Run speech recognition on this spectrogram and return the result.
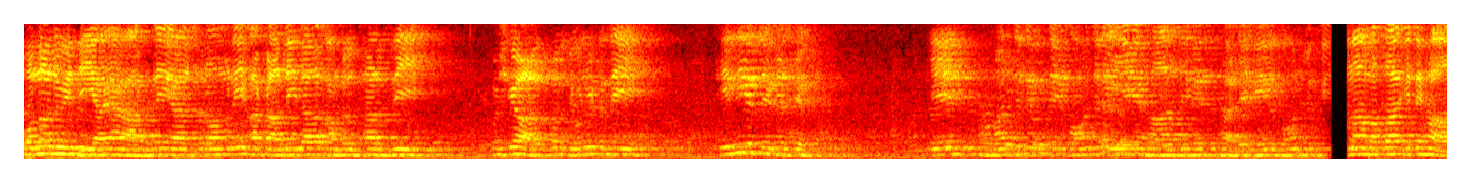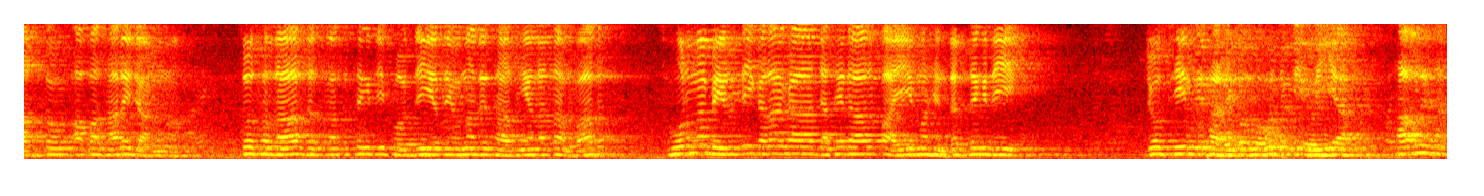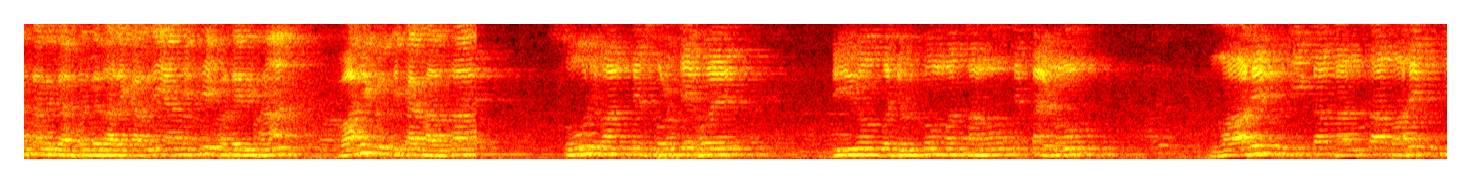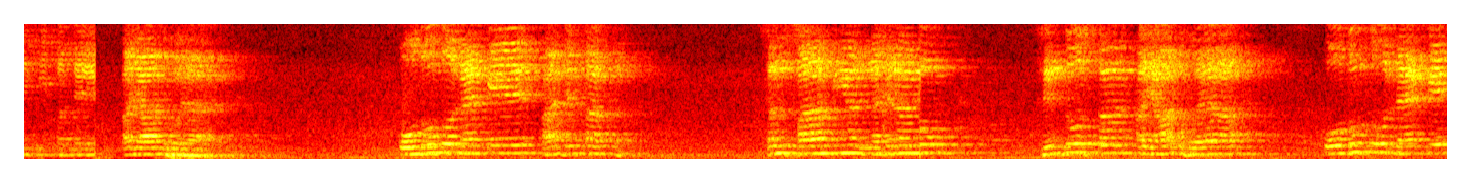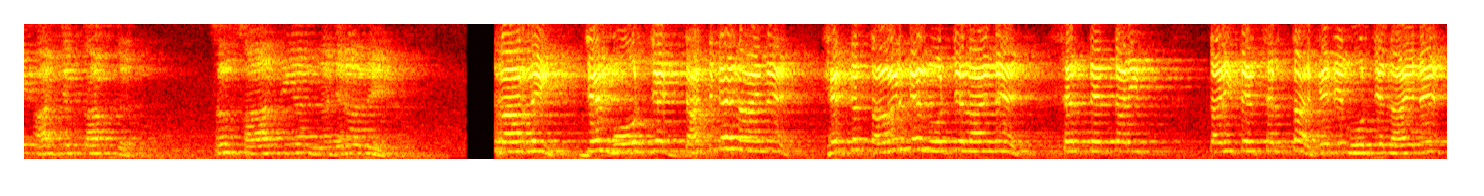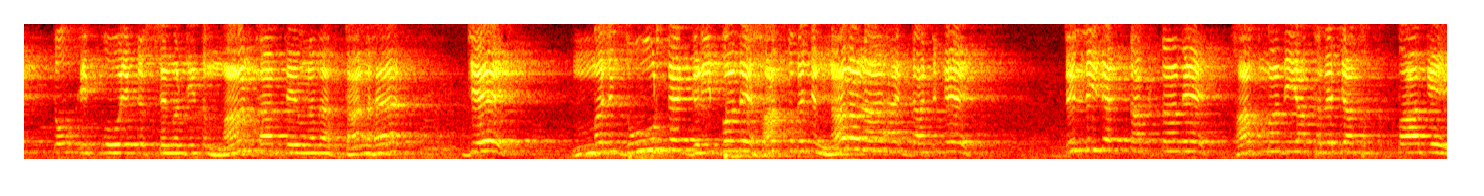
ਉਹਨਾਂ ਨੂੰ ਵੀ ਜੀ ਆਇਆਂ ਆਖਦੇ ਆ। ਸ਼੍ਰੋਮਣੀ ਅਕਾਲੀ ਦਲ ਅੰਮ੍ਰਿਤਸਰ ਦੀ ਹੁਸ਼ਿਆਰਪੁਰ ਯੂਨਿਟ ਦੀ ਸੀਨੀਅਰ ਲੀਡਰਸ਼ਿਪ ਇਸ ਮੰਚ ਦੇ ਉੱਤੇ ਪਹੁੰਚ ਰਹੀ ਹੈ। ਹਾਲ ਦੇ ਵਿੱਚ ਸਾਡੇ ਵੀਰ ਪਹੁੰਚ ਚੁੱਕੇ ਨਾ ਮਤਾ ਇਤਿਹਾਸ ਤੋਂ ਆਪਾਂ ਸਾਰੇ ਜਾਣੂ ਆ ਸੋ ਸਰਦਾਰ ਜਸਵੰਤ ਸਿੰਘ ਜੀ ਫੌਜੀ ਅਤੇ ਉਹਨਾਂ ਦੇ ਸਾਥੀਆਂ ਦਾ ਧੰਨਵਾਦ। ਹੁਣ ਮੈਂ ਬੇਨਤੀ ਕਰਾਂਗਾ ਜਥੇਦਾਰ ਭਾਈ ਮਹਿੰਦਰ ਸਿੰਘ ਜੀ, ਜੋ ਸੀਨ ਵੀ ਸਾਡੇ ਕੋਲ ਪਹੁੰਚ ਚੁੱਕੀ ਹੋਈ ਆ ਸਭ ਨੇ ਸੰਗਤਾਂ ਦੇ ਦਰਸ਼ਨ ਦਿਦਾਰੇ ਕਰਨੇ ਆ। ਇੱਥੇ ਫਤਿਹ ਨਿਸ਼ਾਨ ਵਾਹਿਗੁਰੂ ਜੀ ਕਾ ਖਾਲਸਾ। ਸੂਝਵਾਨ ਤੇ ਸੁਲਝੇ ਹੋਏ ਵੀਰੋ, ਬਜ਼ੁਰਗੋ ਮਤਾਨੋ ਤੇ ਭੈਣੋ, ਵਾਹਿਗੁਰੂ ਜੀ ਕਾ ਖਾਲਸਾ, ਵਾਹਿਗੁਰੂ ਜੀ ਕੀ ਫਤਿਹ। ਆਜ਼ਾਦ ਹੋਇਆ ਹੈ। ਉਦੋਂ ਤੋਂ ਲੈ ਕੇ ਅੱਜ ਤੱਕ ਸੰਸਾਰ ਦੀਆਂ ਨਜ਼ਰਾਂ ਤੋਂ ਹਿੰਦੁਸਤਾਨ ਆਜ਼ਾਦ ਹੋਇਆ। ਉਦੋਂ ਤੋਂ ਲੈ ਕੇ ਅੱਜ ਤੱਕ ਸੰਸਾਰ ਦੀਆਂ ਨਜ਼ਰਾਂ ਨੇ ਸਰਕਾਰ ਲਈ ਜੇ ਮੋਰਚੇ ਡਟ ਕੇ ਲਾਏ ਨੇ ਹਿੱਕ ਤਾਣ ਕੇ ਮੋਰਚੇ ਲਾਏ ਨੇ, ਸਿਰ ਤੇ ਤਰੀ ਤਰੀ ਤੇ ਸਿਰ ਧਰ ਕੇ ਜੇ ਮੋਰਚੇ ਲਾਏ ਨੇ, ਤਾਂ ਇੱਕੋ ਇੱਕ ਸਿਮਰਜੀਤ ਮਾਨ ਸਾਹਿਬ ਤੇ ਉਹਨਾਂ ਦਾ ਦਲ ਹੈ। ਜੇ ਮਜ਼ਦੂਰ ਤੇ ਗਰੀਬਾਂ ਦੇ ਹੱਕ ਵਿੱਚ ਨਾਰਾ ਲਾਇਆ ਹੈ ਡਟ ਕੇ, ਦਿੱਲੀ ਦੇ ਤਖਤਾਂ ਦੇ ਹਾਕਮਾਂ ਦੀ ਅੱਖ ਵਿੱਚ ਅੱਖ ਪਾ ਕੇ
